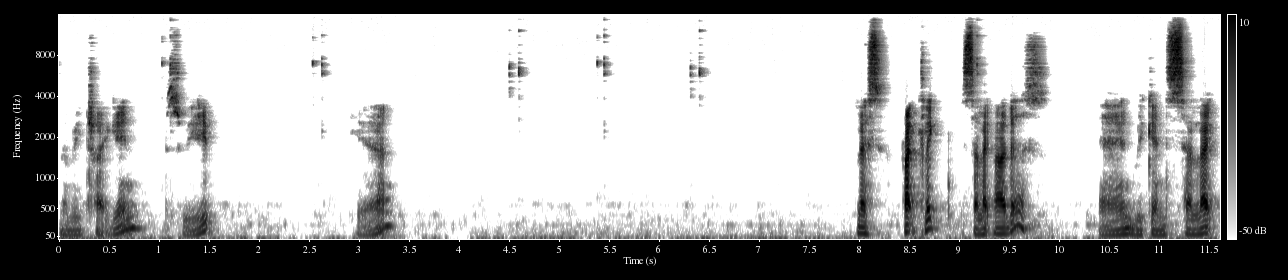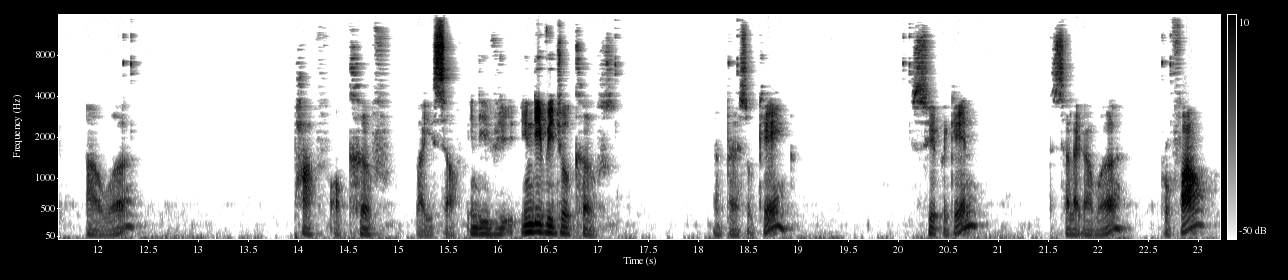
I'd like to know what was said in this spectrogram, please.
let me try again sweep here let's right click select others and we can select our path or curve by itself individual individual curves. And press ok. Sweep again. Select our profile.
